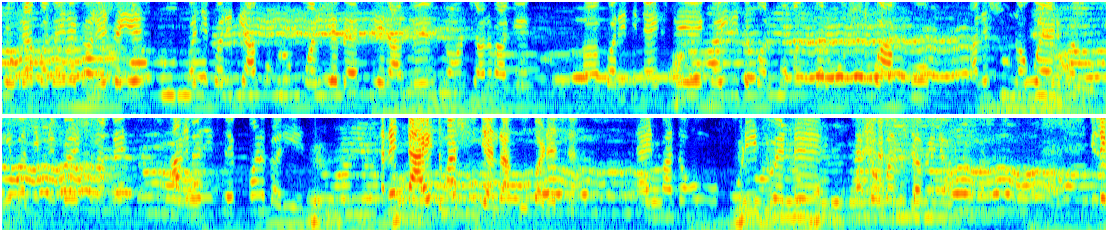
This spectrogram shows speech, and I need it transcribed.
પ્રોગ્રામ પતાવીને ઘરે જઈએ પછી ફરીથી આખું ગ્રુપ મળીએ બેસીએ રાત્રે ત્રણ ચાર વાગે. ફરીથી નેક્સ્ટ ડે કઈ રીતે પરફોર્મન્સ કરવું શું આપવું અને શું નવું એડ કરવું એ બધી પ્રિપરેશન અમે આગલા દિવસે પણ કરીએ છીએ. અને ડાયટમાં શું ધ્યાન રાખવું પડે છે? ડાયટમાં તો હું ફૂડી છું એટલે લગભગ બધું જમી લઉં છું. એટલે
